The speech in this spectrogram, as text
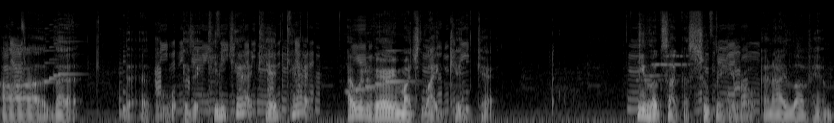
uh, the, the is it Kitty Cat? Kid Cat? I would very much like Kid Cat. He looks like a superhero, and I love him.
